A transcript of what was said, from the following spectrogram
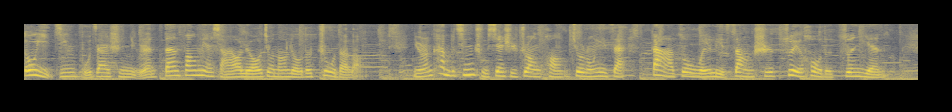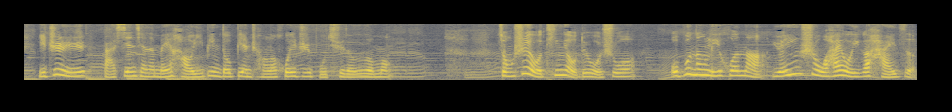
都已经不再是女人单方面想要留就能留得住的了。女人看不清楚现实状况，就容易在大作为里丧失最后的尊严，以至于把先前的美好一并都变成了挥之不去的噩梦。总是有听友对我说：“我不能离婚了，原因是我还有一个孩子。”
